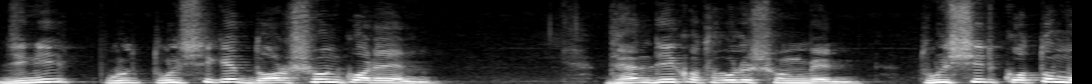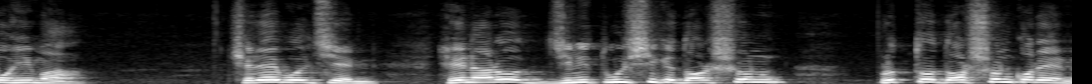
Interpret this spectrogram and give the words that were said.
যিনি তুলসীকে দর্শন করেন, ধ্যান দিয়ে কথাগুলো শুনবেন, তুলসীর কত মহিমা? সেটাই বলছেন, হে নারদ, যিনি তুলসীকে দর্শন প্রত্যহ দর্শন করেন,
